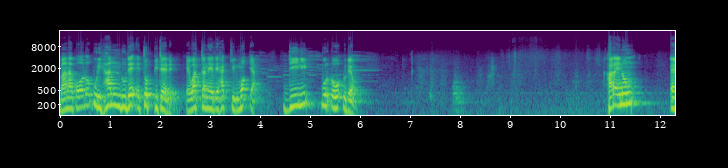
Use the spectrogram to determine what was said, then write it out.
mana ko oɗo ɓuri handude e toppitede e wattanede hakkil moƴƴa. Diini ɓurɗo woɗɗude o haray noon e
